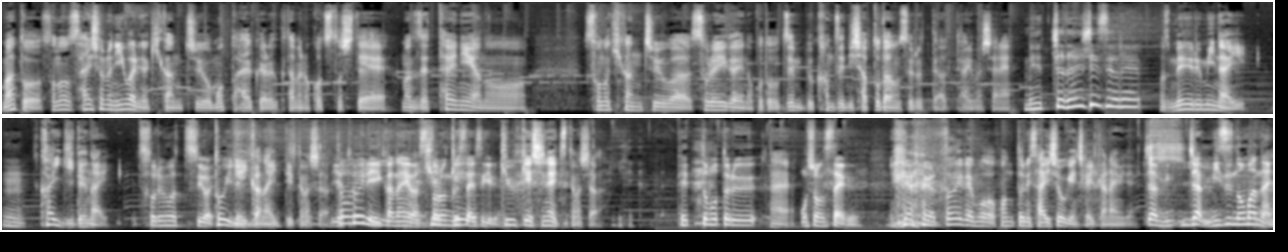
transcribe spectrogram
まあ、あとその最初の2割の期間中をもっと早くやるためのコツとしてまず絶対にあのその期間中はそれ以外のことを全部完全にシャットダウンするってあありましたね。めっちゃ大事ですよね。まずメール見ない。うん。会議出ない。それは強い。トイレ行かないって言ってました。いやトイレ行かないはストロングスタイルすぎる。休憩休憩しないって言ってました。ペットボトルはいオションスタイル？いやトイレも本当に最小限しか行かないみたいな。じゃあみじゃあ水飲まない。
